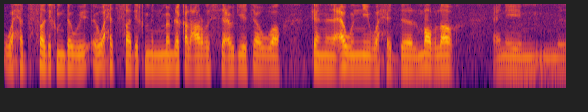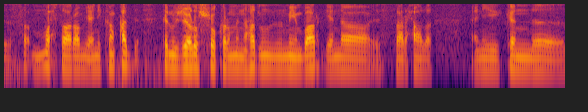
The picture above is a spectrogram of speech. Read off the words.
واحد الصديق من واحد الصديق من المملكة العربية السعودية هو كان عاوني واحد المبلغ. يعني محترم. يعني كان قد كنوجه له الشكر من هذا المنبر لأن الصراحة يعني كان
